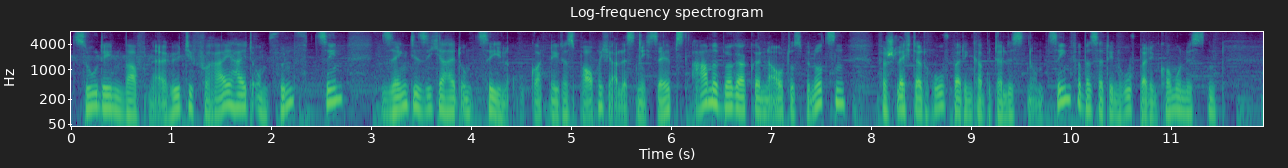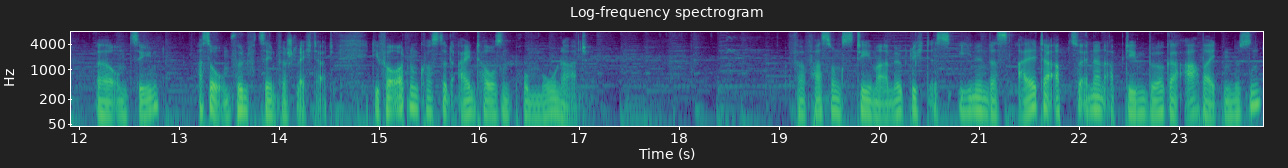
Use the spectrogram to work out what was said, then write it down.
Zu den Waffen erhöht die Freiheit um 15, senkt die Sicherheit um 10. Oh Gott, nee, das brauche ich alles nicht. Selbst arme Bürger können Autos benutzen, verschlechtert Ruf bei den Kapitalisten um 10, verbessert den Ruf bei den Kommunisten äh, um 10. Achso, um 15 verschlechtert. Die Verordnung kostet 1000 pro Monat. Verfassungsthema ermöglicht es ihnen, das Alter abzuändern, ab dem Bürger arbeiten müssen,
